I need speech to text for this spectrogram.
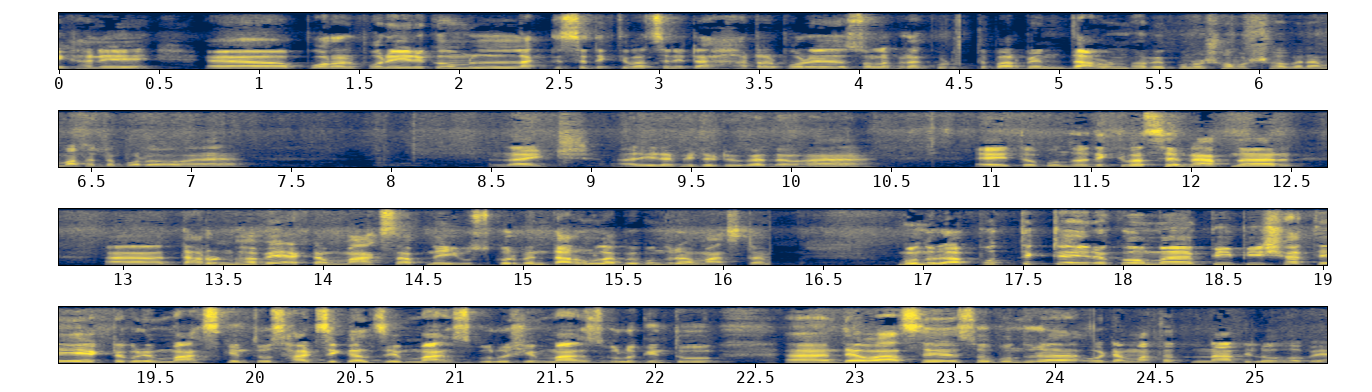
এখানে পরার পরে এরকম লাগতেছে, দেখতে পাচ্ছেন, এটা হাঁটার পরে চলাফেরা করতে পারবেন, দারুণভাবে কোনো সমস্যা হবে না, মাথাটা পরাও হ্যাঁ। রাইট আর এটা ভিতরে ঢুকা দাও হ্যাঁ। এই তো, বন্ধুরা দেখতে পাচ্ছেন, আপনার দারুণভাবে একটা মাস্ক আপনি ইউজ করবেন, দারুণ লাগবে বন্ধুরা মাস্কটা বন্ধুরা, প্রত্যেকটা এরকম পিপির সাথে একটা করে মাস্ক কিন্তু সার্জিক্যাল যে মাস্কগুলো সেই মাস্কগুলো কিন্তু দেওয়া আছে। সো বন্ধুরা, ওইটা মাথা না দিলেও হবে।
